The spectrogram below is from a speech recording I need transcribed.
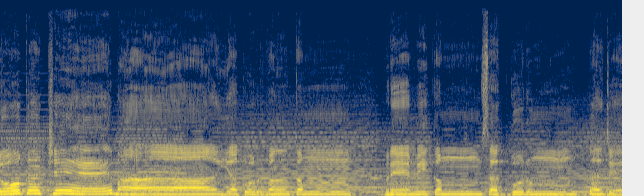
लोकक्षेमाय कुर्वन्तं प्रेमिकं सद्गुरुं भजे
